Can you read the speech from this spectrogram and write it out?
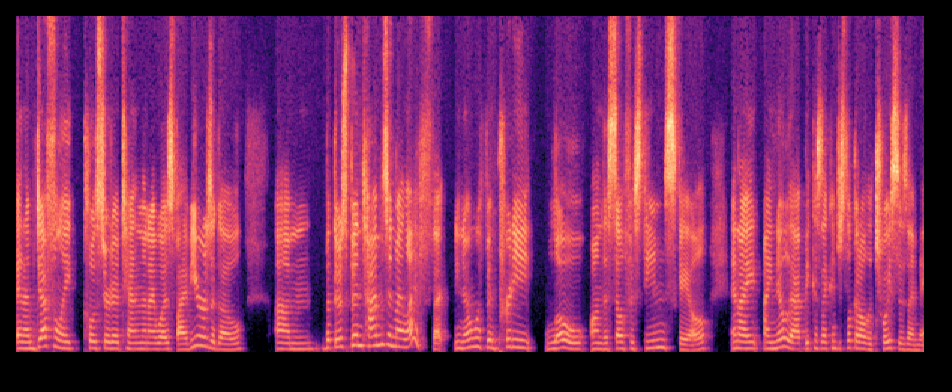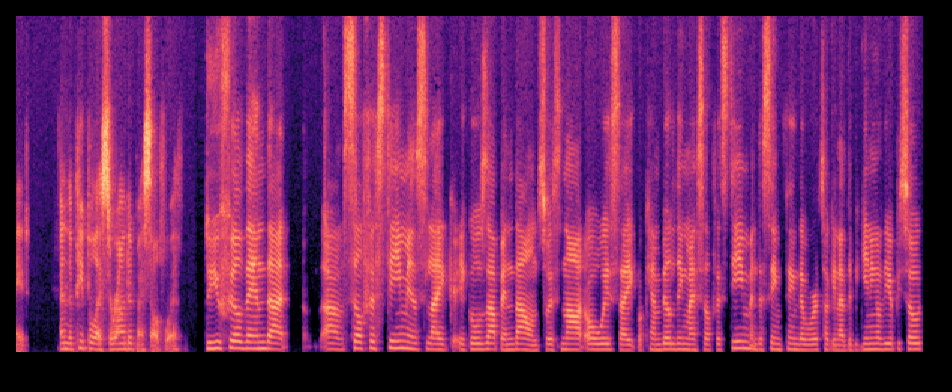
and I'm definitely closer to 10 than I was 5 years ago um, but there's been times in my life that you know have been pretty low on the self-esteem scale. And i i know that because i can just look at all the choices i made and the people i surrounded myself with. Do you feel then that uh, self-esteem is like it goes up and down? So it's not always like okay i'm building my self-esteem and the same thing that we were talking at the beginning of the episode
